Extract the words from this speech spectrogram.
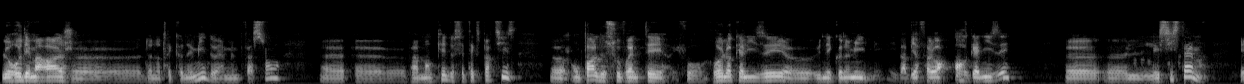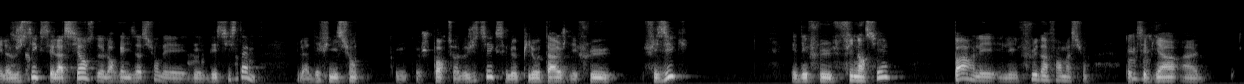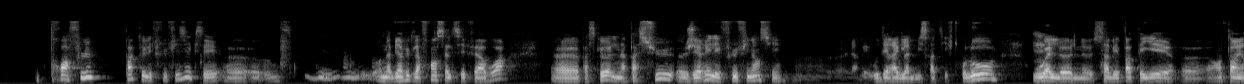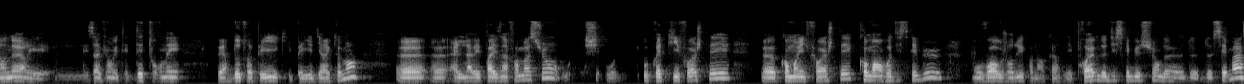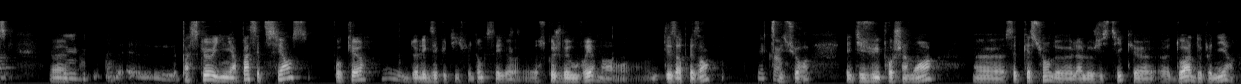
Le redémarrage de notre économie, de la même façon, va manquer de cette expertise. Euh, on parle de souveraineté, il faut relocaliser euh, une économie, mais il va bien falloir organiser euh, les systèmes. Et la logistique, c'est la science de l'organisation des, systèmes. La définition que, je porte sur la logistique, c'est le pilotage des flux physiques et des flux financiers par les, flux d'informations. Donc c'est mhm. bien trois flux pas que les flux physiques. C'est, on a bien vu que la France, elle s'est fait avoir parce qu'elle n'a pas su gérer les flux financiers. Elle avait ou des règles administratives trop lourdes, ou elle ne savait pas payer en temps et en heure et les avions étaient détournés vers d'autres pays qui payaient directement. elle n'avait pas les informations auprès de qui il faut acheter, comment il faut acheter, comment on redistribue. On voit aujourd'hui qu'on a encore des problèmes de distribution de, ces masques euh, mm. parce qu'il n'y a pas cette science au cœur de l'exécutif. Et donc, c'est euh, ce que je vais ouvrir dès à présent. Et sur les 18 prochains mois, euh, cette question de la logistique doit devenir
